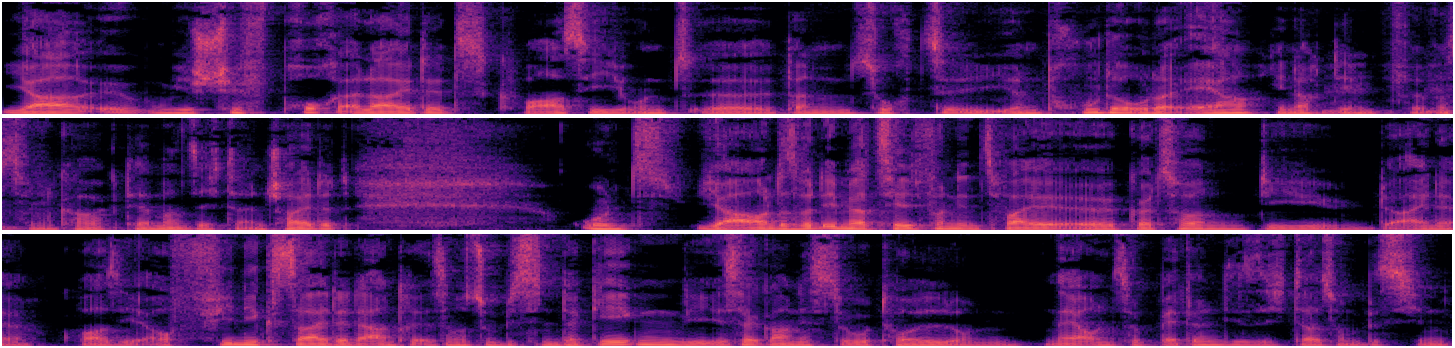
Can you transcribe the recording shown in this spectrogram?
ja irgendwie Schiffbruch erleidet quasi und äh, dann sucht sie ihren Bruder oder er, je nachdem für was für einen Charakter man sich da entscheidet. Und ja, und das wird eben erzählt von den zwei äh, Göttern, die der eine quasi auf Phoenix Seite, der andere ist noch so ein bisschen dagegen, die ist ja gar nicht so toll und naja, und so betteln die sich da so ein bisschen.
